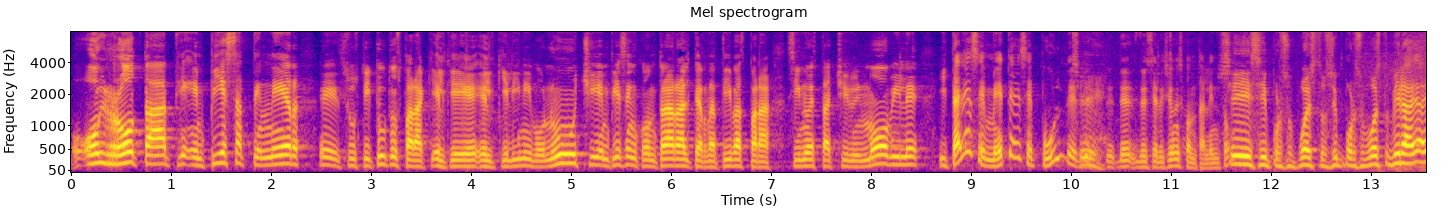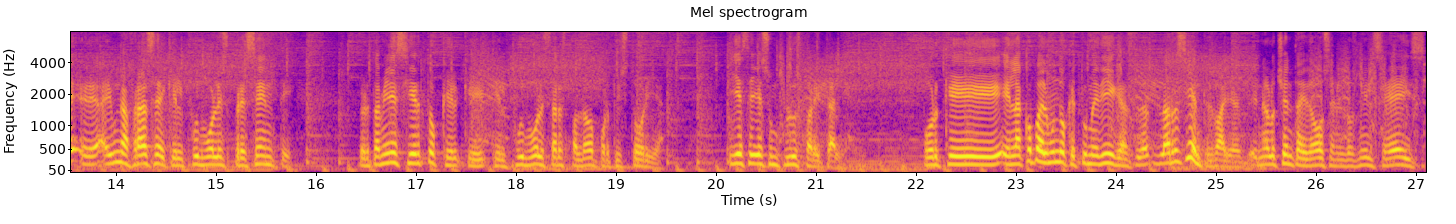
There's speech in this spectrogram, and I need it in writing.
Hoy rota, empieza a tener eh, sustitutos para el, que, el Chiellini Bonucci, empieza a encontrar alternativas para si no está Chiro Inmóvil. ¿Italia se mete a ese pool de, selecciones con talento? Sí, sí, por supuesto, sí, por supuesto. Mira, hay, una frase de que el fútbol es presente, pero también es cierto que, el fútbol está respaldado por tu historia. Y ese ya es un plus para Italia. Porque en la Copa del Mundo que tú me digas, las recientes, vaya, en el 82, en el 2006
